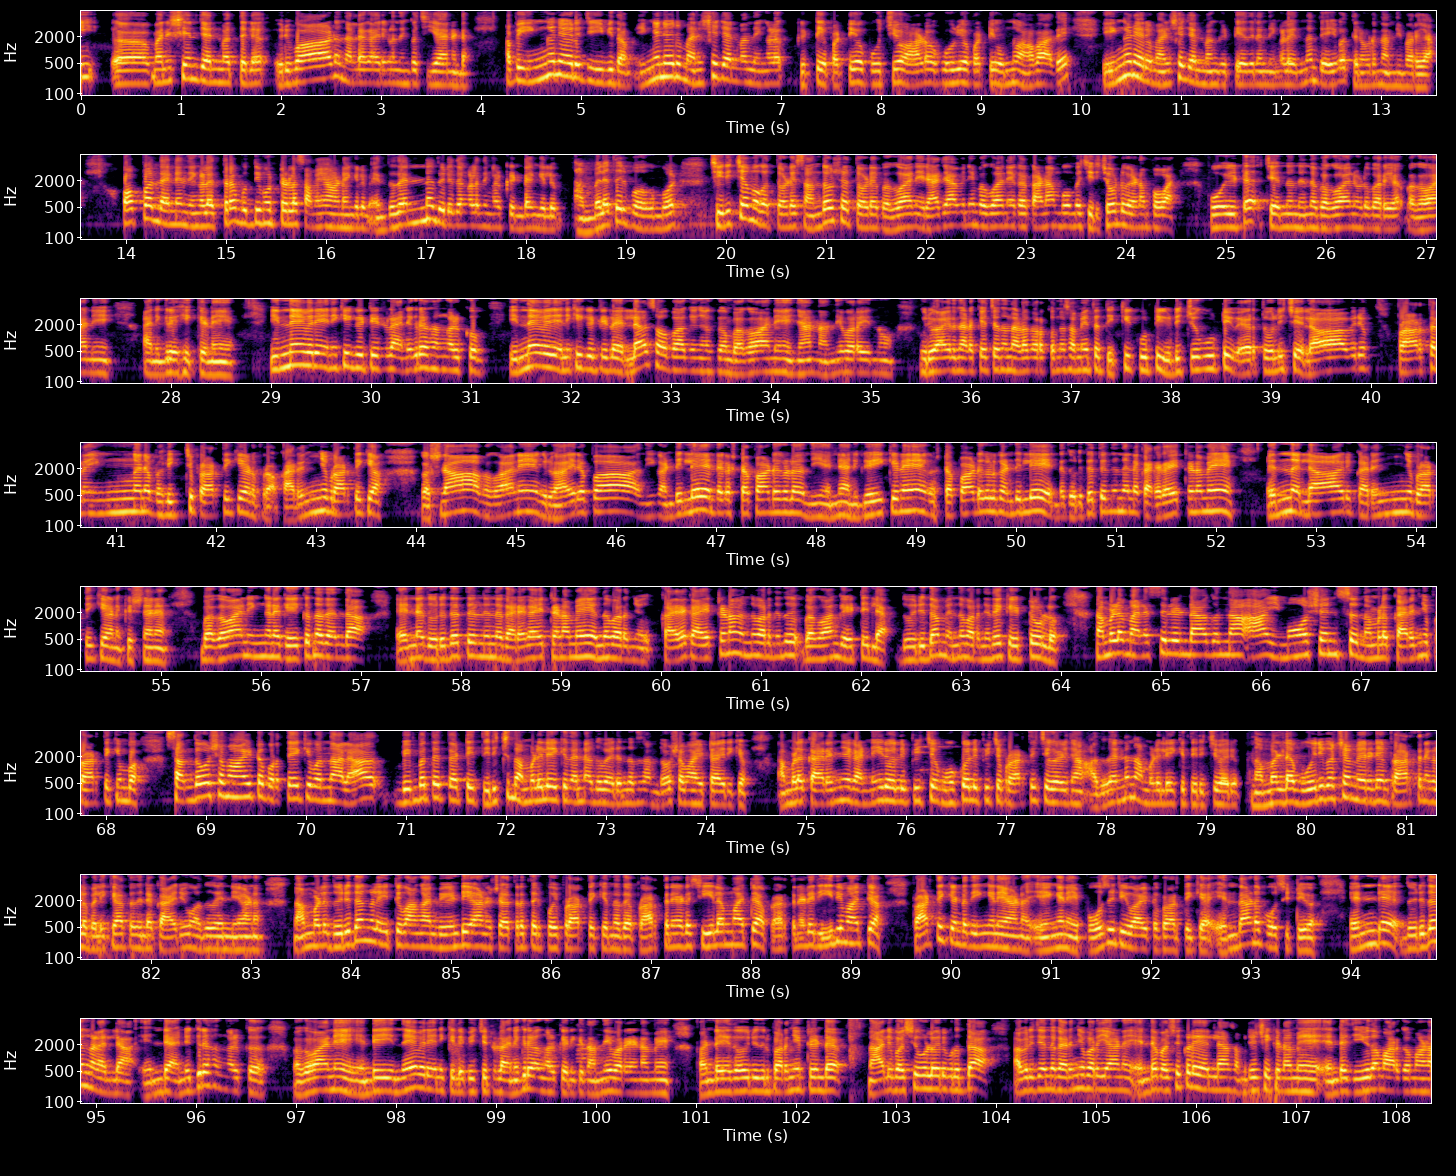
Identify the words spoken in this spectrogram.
മനുഷ്യൻ ജന്മത്തിൽ ഒരുപാട് നല്ല കാര്യങ്ങൾ നിങ്ങൾക്ക് ചെയ്യാനുണ്ട്. അപ്പൊ ഇങ്ങനെ ഒരു ജീവിതം ഇങ്ങനെ ഒരു മനുഷ്യജന്മം നിങ്ങൾ കിട്ടിയ പട്ടിയോ പൂച്ചയോ ആടോ കോഴിയോ പട്ടിയോ ഒന്നും ആവാതെ ഇങ്ങനെ ഒരു മനുഷ്യജന്മം കിട്ടിയതിന് നിങ്ങൾ എന്നും ദൈവത്തിനോട് നന്ദി പറയാം. ഒപ്പം തന്നെ നിങ്ങൾ എത്ര ബുദ്ധിമുട്ടുള്ള സമയമാണെങ്കിലും എന്തു തന്നെ ദുരിതങ്ങൾ നിങ്ങൾക്ക് ഉണ്ടെങ്കിലും അമ്പലത്തിൽ പോകുമ്പോൾ ചിരിച്ച മുഖത്തോടെ സന്തോഷത്തോടെ ഭഗവാനെ രാജാവിനെയും ഭഗവാനെയൊക്കെ കാണാൻ പോകുമ്പോൾ ചിരിച്ചോണ്ട് വേണം പോവാൻ. പോയിട്ട് ചെന്ന് നിന്ന് ഭഗവാനോട് പറയുക ഭഗവാനെ അനുഗ്രഹിക്കണേ. ഇന്നേ വരെ എനിക്ക് കിട്ടിയിട്ടുള്ള അനുഗ്രഹങ്ങൾക്കും ഇന്നേ വരെ എനിക്ക് കിട്ടിയിട്ടുള്ള എല്ലാ സൗഭാഗ്യങ്ങൾക്കും ഭഗവാനെ ഞാൻ നന്ദി പറയുന്നു. ഗുരുവായൂർ നടക്കെ ചെന്ന് നട തുറക്കുന്ന സമയത്ത് തിക്കിക്കൂട്ടി ഇടിച്ചുകൂട്ടി വേർത്തൊലിച്ച് എല്ലാവരും പ്രാർത്ഥന ഇങ്ങനെ ഫലിച്ച് പ്രാർത്ഥിക്കുകയാണ്. പ്ര- കരഞ്ഞ് പ്രാർത്ഥിക്കുക. കൃഷ്ണ ഭഗവാനെ ഗുരുവായൂരപ്പ നീ കണ്ടില്ലേ എന്റെ കഷ്ടപ്പാടുകൾ? നീ എന്നെ അനുഗ്രഹിക്കണേ കഷ്ടപ്പാടുകൾ കണ്ടില്ലേ? എന്റെ ദുരിതത്തിൽ നിന്ന് എന്നെ കരകയറ്റണമേ എന്നെല്ലാവരും കരഞ്ഞു പ്രാർത്ഥിക്കുകയാണ് കൃഷ്ണന്. ഭഗവാൻ ഇങ്ങനെ കേൾക്കുന്നത് എന്താ? എന്നെ ദുരിതത്തിൽ നിന്ന് കരകയറ്റണമേ എന്ന് പറഞ്ഞു. കരകയറ്റണം എന്ന് പറഞ്ഞത് ഭഗവാൻ കേട്ടില്ല. ദുരിതം എന്ന് പറഞ്ഞതേ കേട്ടുള്ളൂ. നമ്മുടെ മനസ്സിലുണ്ടാകുന്ന ആ ഇമോഷൻസ് നമ്മൾ കരഞ്ഞു പ്രാർത്ഥിക്കുമ്പോൾ സന്തോഷമായിട്ട് പുറത്തേക്ക് വന്നാൽ ആ ബിംബത്തെ തട്ടി തിരിച്ച് നമ്മളിലേക്ക് തന്നെ അത് വരുന്നത് സന്തോഷമായിട്ടായിരിക്കും നമ്മൾ കരഞ്ഞ് കണ്ണീരൊലിപ്പിച്ച് മൂക്കൊലിപ്പിച്ച് പ്രാർത്ഥിച്ചു കഴിഞ്ഞാൽ അത് തന്നെ നമ്മളിലേക്ക് തിരിച്ചു വരും. നമ്മളുടെ ഭൂരിപക്ഷം പേരുടെയും പ്രാർത്ഥനകൾ ഫലിക്കാത്തതിന്റെ കാര്യവും അത് തന്നെയാണ്. നമ്മൾ ദുരിതങ്ങൾ ഏറ്റുവാങ്ങാൻ വേണ്ടിയാണ് ക്ഷേത്രത്തിൽ പോയി പ്രാർത്ഥിക്കുന്നത്. പ്രാർത്ഥനയുടെ ശീലം മാറ്റുക പ്രാർത്ഥനയുടെ രീതി മാറ്റുക പ്രാർത്ഥിക്കേണ്ടത് ഇങ്ങനെയാണ്. എങ്ങനെ? പോസിറ്റീവായിട്ട് പ്രാർത്ഥിക്കുക. എന്താണ് പോസിറ്റീവ്? എന്റെ ദുരിതങ്ങളല്ല എന്റെ അനുഗ്രഹങ്ങൾക്ക് ഭഗവാനെ എന്റെ ഇന്നേ വരെ എനിക്ക് ലഭിച്ചിട്ടുള്ള അനുഗ്രഹങ്ങൾക്ക് എനിക്ക് നന്ദി പറയണമേ. പണ്ട് ഏതോ ഒരു ഇതിൽ പറഞ്ഞിട്ടുണ്ട് നാല് പശുവുള്ള ഒരു വൃദ്ധ. അവർ ചെന്ന് കരഞ്ഞു പറയാണ് എന്റെ പശുക്കളെ എല്ലാം സംരക്ഷിക്കണമേ എന്റെ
